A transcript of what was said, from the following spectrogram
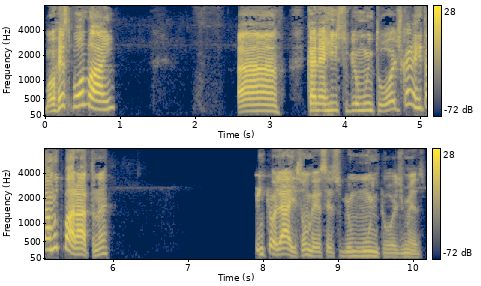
Mas eu respondo lá, hein? A KNRI subiu muito hoje. O KNRI estava muito barato, né? Tem que olhar isso. Vamos ver se ele subiu muito hoje mesmo.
